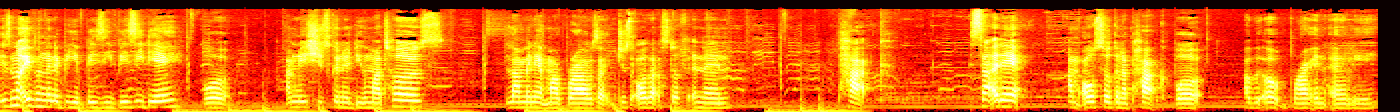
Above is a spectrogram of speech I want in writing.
it's not even to be a busy busy day but I'm just gonna do my toes, laminate my brows, like just all that stuff, and then pack. Saturday, I'm also gonna pack, but I'll be up bright and early,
